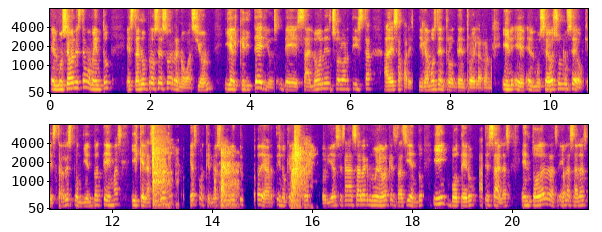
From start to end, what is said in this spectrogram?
el museo en este momento está en un proceso de renovación y el criterio de salones solo artista ha desaparecido, digamos, dentro, dentro de la renovación. Y el, el, museo es un museo que está respondiendo a temas y que las cuatro porque no es solamente un museo de arte, sino que las categorías es una sala nueva que se está haciendo y Botero hace salas. En todas las, en las salas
